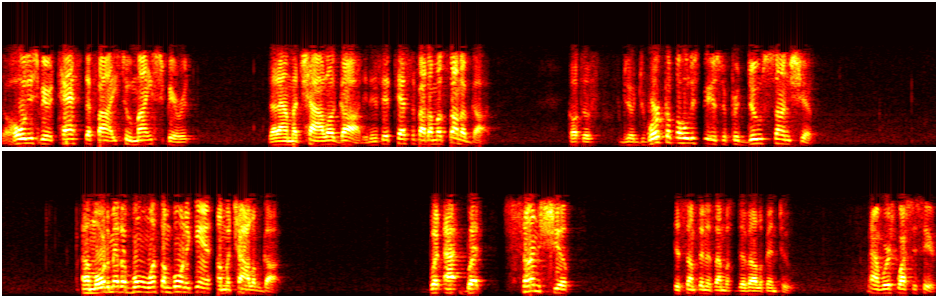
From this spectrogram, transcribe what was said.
The Holy Spirit testifies to my spirit that I'm a child of God. It didn't say testify that I'm a son of God. Because the, the work of the Holy Spirit is to produce sonship. I'm automatically born. Once I'm born again, I'm a child of God. But I, but sonship is something that I must develop into. Now, watch this here.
